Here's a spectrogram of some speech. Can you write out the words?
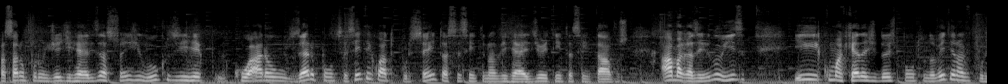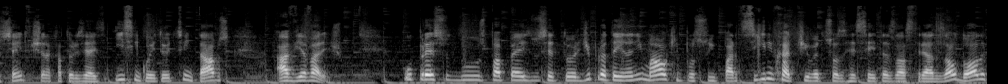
passaram por um dia de realizações de lucros e recuaram 0,64% a R$ 69,80 a Magazine Luiza e com uma queda de 2,99%, fechando a R$ 14,58 a Via Varejo. O preço dos papéis do setor de proteína animal, que possui parte significativa de suas receitas lastreadas ao dólar,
